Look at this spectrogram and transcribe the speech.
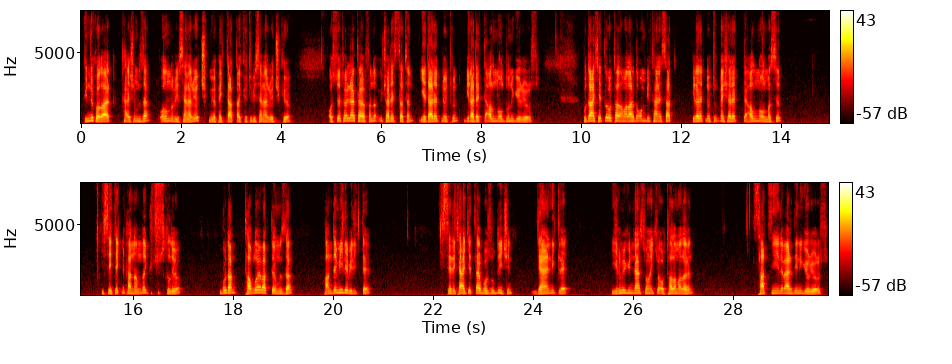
günlük olarak karşımıza olumlu bir senaryo çıkmıyor pek de hatta kötü bir senaryo çıkıyor. Osilatörler tarafında 3 adet satın, 7 adet nötrün, 1 adet de alın olduğunu görüyoruz. Bu da hareketli ortalamalarda 11 tane sat, 1 adet nötr, 5 adet de alın olması hisseyi teknik anlamda güçsüz kılıyor. Buradan tabloya baktığımızda pandemiyle birlikte hissedeki hareketler bozulduğu için genellikle 20 günden sonraki ortalamaların sat sinyali verdiğini görüyoruz.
